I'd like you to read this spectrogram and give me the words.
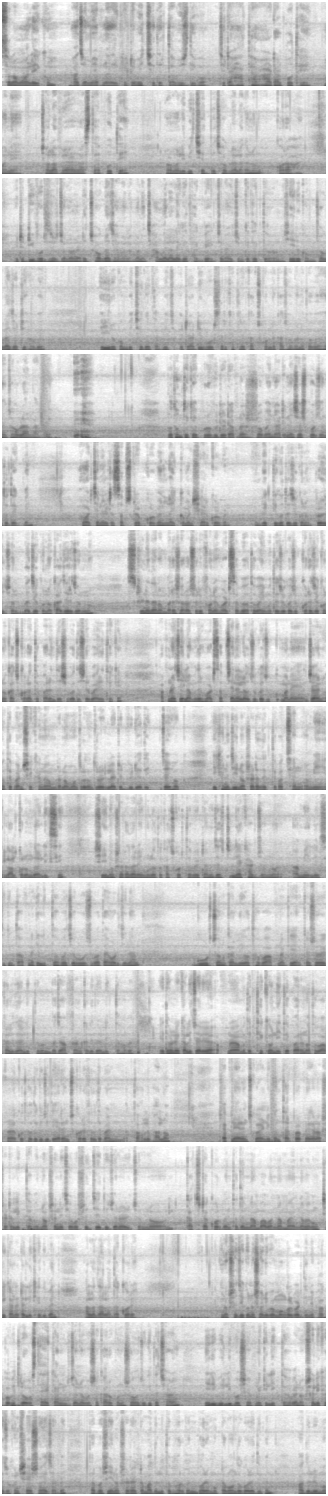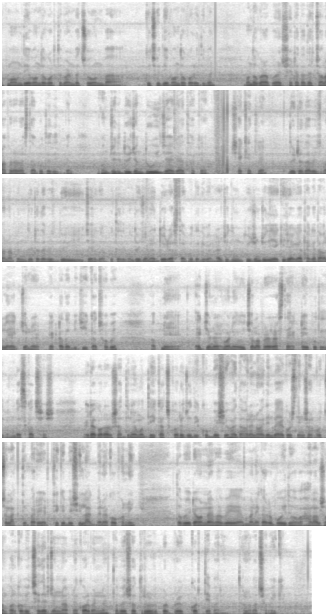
আসসালামু আলাইকুম। আজ আমি আপনাদেরকে একটা বিচ্ছেদের তাবিজ দিব, যেটা হাঁটা হাঁটার পথে মানে চলাফেরার রাস্তায় পুঁতে নর্মালি বিচ্ছেদ বা ঝগড়া লাগানো করা হয়। এটা ডিভোর্সের জন্য এটা ঝগড়া ঝামেলা মানে ঝামেলা লেগে থাকবে, একজন একজনকে দেখতে পারবেন সেই রকম ঝগড়াঝাটি হবে এই রকম বিচ্ছেদের তাবিজ। এটা ডিভোর্সের ক্ষেত্রে কাজ করলে কাজ হবে না, তবে হ্যাঁ ঝগড়া লাগবে। প্রথম থেকে পুরো ভিডিওটা আপনারা সবাই না টেনে শেষ পর্যন্ত দেখবেন। আমার চ্যানেলটা সাবস্ক্রাইব করবেন লাইক কমেন্ট শেয়ার করবেন। ব্যক্তিগত যে কোনো প্রয়োজন বা যে কোনো কাজের জন্য স্ক্রিনে দেওয়া নম্বরে সরাসরি ফোনে হোয়াটসঅ্যাপে অথবা ইমোতে যোগাযোগ করে যে কোনো কাজ করাতে পারেন দেশে বা দেশের বাইরে থেকে। আপনারা চাইলে আমাদের হোয়াটসঅ্যাপ চ্যানেলেও যোগাযোগ মানে জয়েন হতে পারেন সেখানে আমরা নমন্ত্রতন্ত্র রিলেটেড ভিডিও দিই। যাই হোক, এখানে যে নকশাটা দেখতে পাচ্ছেন, আমি লাল কলম দ্বারা লিখছি। সেই নকশাটা দ্বারাই মূলত কাজ করতে হবে। এটা আমি জাস্ট লেখার জন্য আমি লিখছি, কিন্তু আপনাকে লিখতে হবে হচ্ছে ভুজপাতায় অরিজিনাল গুড়চন কালি অথবা আপনাকে কেশরের কালি দ্বারা লিখতে পারেন বা জাফরান কালি দ্বারা লিখতে হবে। এ ধরনের কালি চাইলে আপনারা আমাদের থেকেও নিতে পারেন অথবা আপনারা কোথাও থেকে যদি অ্যারেঞ্জ করে ফেলতে পারেন, তাহলে ভালো। আপনি অ্যারেঞ্জ করে নেবেন, তারপর আপনাকে নকশাটা লিখতে হবে। নকশার নিচে অবশ্যই যে দুজনের জন্য কাজটা করবেন, তাদের নাম, বাবার নাম, মায়ের নাম এবং ঠিকানাটা লিখে দিবেন, আলাদা আলাদা করে। নকশা যে কোনো শনিবার, মঙ্গলবার দিনে পাক পবিত্র অবস্থায় একা নির্জনে বসে কারও কোনো সহযোগিতা ছাড়া নিরিবিলি বসে আপনাকে লিখতে হবে। নকশা লেখা যখন শেষ হয়ে যাবে, তারপর সেই নকশাটা একটা মাদুলিতে ভরবেন, ভরে মুখটা বন্ধ করে দিবেন। মাদুলির মুখ মম দিয়ে বন্ধ করতে পারেন বা চুন বা কিছু দিয়ে বন্ধ করে দিবেন। বন্ধ করার পরে সেটা তাদের চলাফেরার রাস্তায় পুঁতে দিবেন। এখন যদি দুইজন দুই জায়গায় থাকে, সেক্ষেত্রে দুইটা তাবিজ বানাবেন, দুইটা তাবিজ, দুই জায়গায় পুঁতে দেবেন, দুইজনের দুই রাস্তায় পুঁতে দেবেন। আর যদি দুইজন যদি একই জায়গায় থাকে, তাহলে একজনের একটা তাবিজই কাজ হবে। আপনি একজনের মানে ওই চলাফেরার রাস্তায় একটাই পুঁতে দেবেন, ব্যাস কাজ শেষ। এটা করার সাত দিনের মধ্যেই কাজ করে। যদি খুব বেশি হয়, তাহলে নয় দিন বা একুশ দিন সর্বোচ্চ লাগতে পারে। এর থেকে বেশি লাগবে না কখনোই। তবে এটা অন্যায়ভাবে মানে কারও বৈধ, হালাল সম্পর্ক বিচ্ছেদের জন্য আপনি করবেন না। তবে শত্রুর উপর প্রয়োগ করতে পারেন। ধন্যবাদ সবাইকে।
